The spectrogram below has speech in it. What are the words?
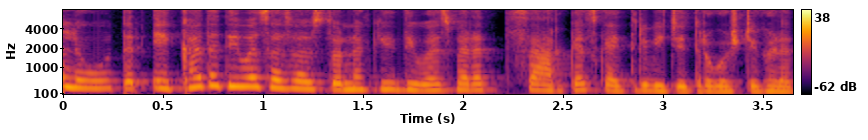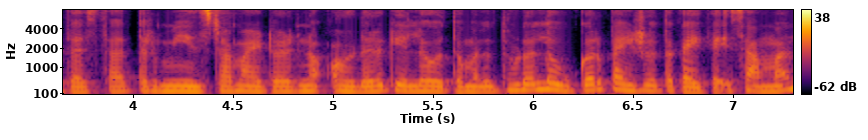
हॅलो. तर एखादा दिवस असा असतो ना, की दिवसभरात सारख्याच काहीतरी विचित्र गोष्टी घडत असतात. तर मी Instamart ऑर्डर केलं होतं. मला थोडं लवकर पाहिजे होतं काही-काही सामान.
